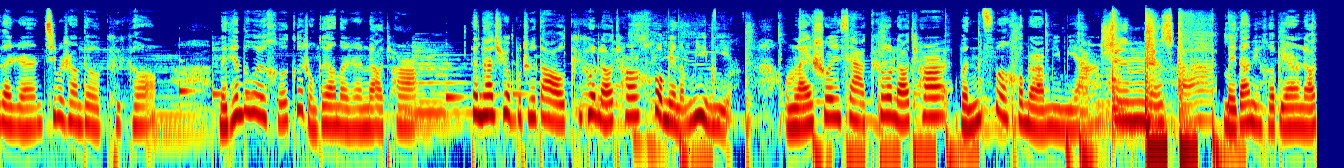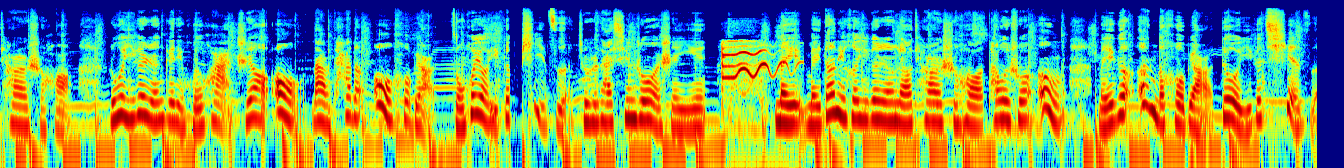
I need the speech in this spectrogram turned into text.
的人基本上都有 QQ，每天都会和各种各样的人聊天，但他却不知道 QQ 聊天后面的秘密。我们来说一下 QQ 聊天文字后面的秘密啊。每当你和别人聊天的时候，如果一个人给你回话只要哦，那他的哦后边总会有一个 P 字，就是他心中的声音。每每当你和一个人聊天的时候，他会说嗯，每一个嗯的后边都有一个切字，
